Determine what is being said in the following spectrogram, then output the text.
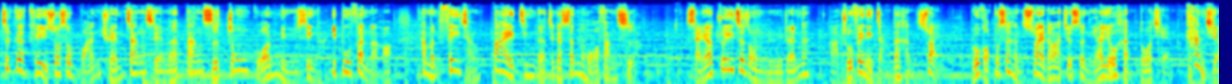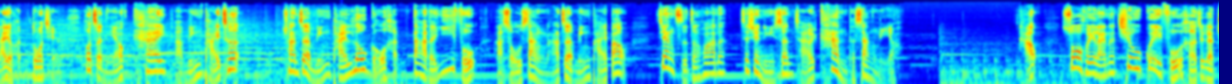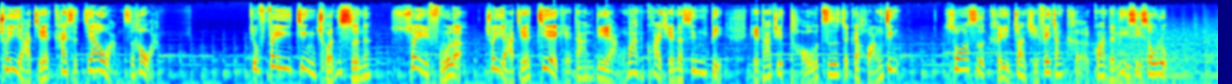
这个可以说是完全彰显了当时中国女性啊一部分了哈，她们非常拜金的这个生活方式啊。想要追这种女人呢啊，除非你长得很帅，如果不是很帅的话，就是你要有很多钱，看起来有很多钱，或者你要开啊名牌车，穿着名牌 logo 很大的衣服啊，手上拿着名牌包，这样子的话呢，这些女生才会看得上你哦。好。说回来呢，邱贵福和这个崔雅洁开始交往之后啊，就费尽唇舌呢，说服了崔雅洁借给他两万块钱的新币，给他去投资这个黄金，说是可以赚取非常可观的利息收入。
